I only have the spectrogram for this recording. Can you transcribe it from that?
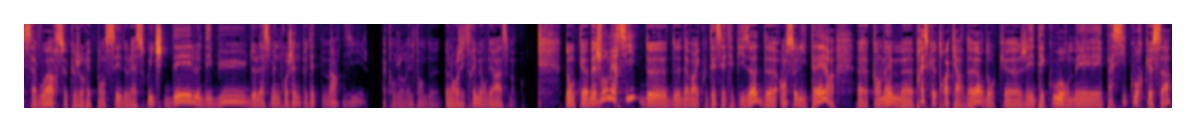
savoir ce que j'aurais pensé de la Switch dès le début de la semaine prochaine, peut-être mardi. Je sais pas quand j'aurai le temps de l'enregistrer, mais on verra à ce moment. Donc, euh, bah, je vous remercie de d'avoir écouté cet épisode euh, en solitaire, euh, quand même presque trois quarts d'heure. Donc, j'ai été court, mais pas si court que ça.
